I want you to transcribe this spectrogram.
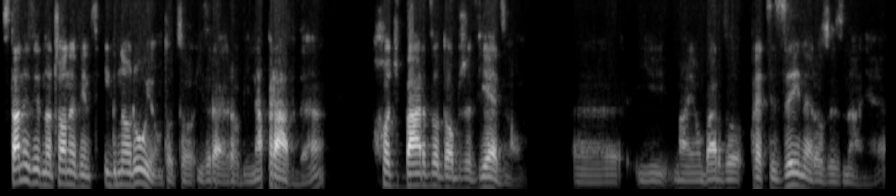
Stany Zjednoczone więc ignorują to, co Izrael robi naprawdę, choć bardzo dobrze wiedzą e, i mają bardzo precyzyjne rozeznanie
